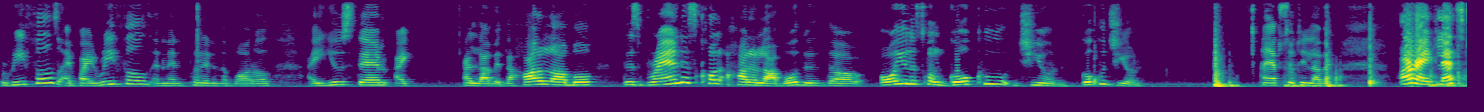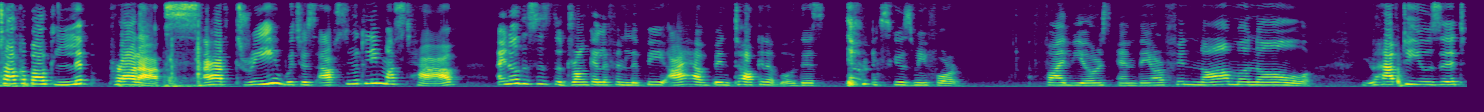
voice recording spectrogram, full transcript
refills. I buy refills and then put it in the bottle. I use them. I i love it. The Hada Labo this brand is called Hada Labo the, the oil is called Gokujun goku jiun i absolutely love it. All right let's talk about lip products. I have three which is absolutely must have. I know this is the drunk elephant Lippie. I have been talking about this excuse me for five years and they are phenomenal. You have to use it.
